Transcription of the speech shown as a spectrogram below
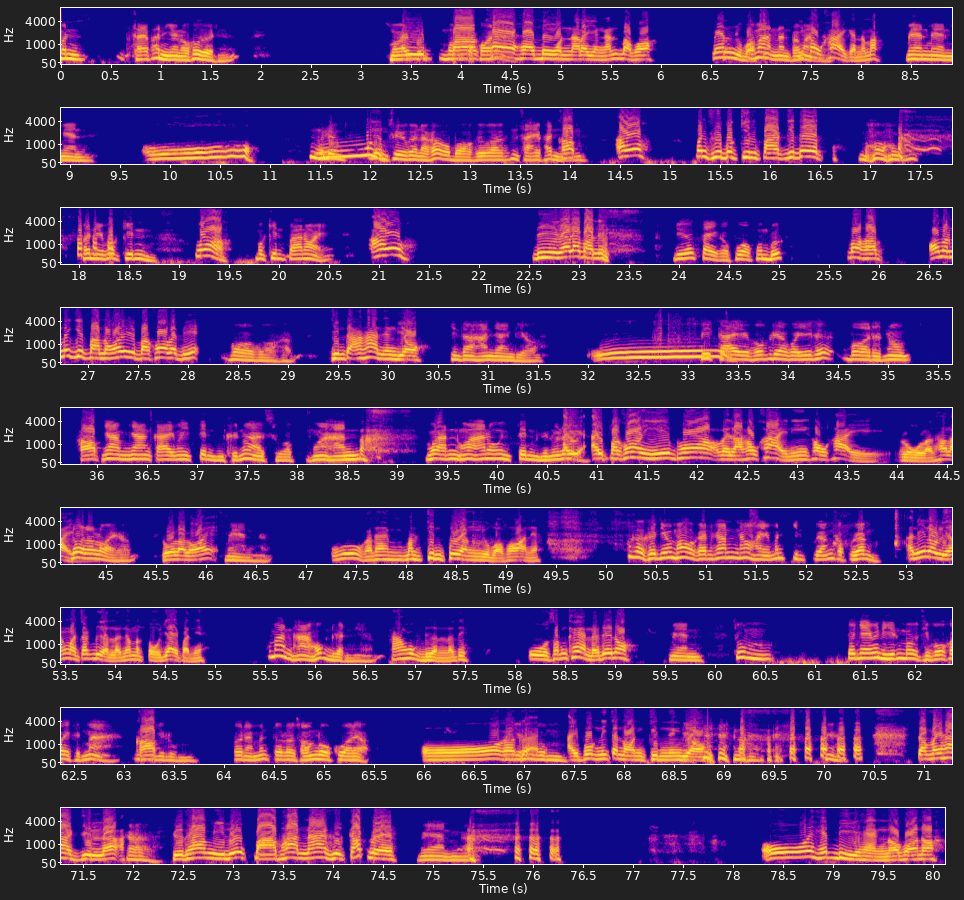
มันสายพันธุ์อิหยังเราเขาเอิ้นมันไอ้มันปลาประคอข้อนะฮอร์โมนอะไรอย่างนั้นป่ะพ่อแม่นอยู่ปบ่ระมาณนั้นประที่มาณเข้าค่ายกันนะมะแม่นแม่นแม่นโอ้ เรื่องอุ้ยเรื่องชื่อเพิ่นล่ะเขาก็บอกคือว่ามันสายพันธุ์หครัยับ งเอา มันคือบ่กินปลากินเด็ดบ่เพิ่นนี่บ่กินว่าบ่กินปลาน้อยเอา ดีแล้วละบัดนี้อยู่ตั้งแต่กับพวกมันบึกบ่ครับอ๋อมันไม่กินปลาน้อยปลาข้อแบบนี้ บ่บ่ครับ กินแต่อาหารอย่างเดียวกินแต่อาหารอย่างเดียว อู้พี่ไก่ผมเรียกไว้เถอะบ่เด้อเนาะครับ ย่ามย่างกายมันเต้นขึ้นมาสวบหัวหัน วันหัวหันมันเต้นขึ้นมาไอเลยไอปลาข้ออย่างนี้พ่อเวลาเขาค่ายนี้เขาค่ายโลละเท่าไหร่โลละร้อยครับ โลละร้อยแม่นครับโอ้ก็ได้มันกินเปลืองอยู่บ่พ่ออันเนี้ยมันก็ขึ้นอยิ้มเฮากันคันเฮาให้มันกินเปลืองกับเปลืองอันนี้เราเลี้ยงมาจักเดือนแล้วเนี่ยมันโตใหญ่ป่านนี้ประมาณ5 6เดือนนี่ครับห้าหกเดือนแล้วดิโอ้สำแค่นเลยเด้เนาะ แม่นซุ่มตัวใหญ่มันหินบ่สิบ่ค่อยขึ้นมาครับ อยู่หลุม ตัวนั้นมันตัวละ2โลกว่าแล้ว โอ้ก็คืออยู่ในหลุม ไอพวกนี้จะนอนกินอย่างเดียว จะไม่ห้ากินแล้ว ครับคือถ้ามีลูกปลาพลาดหน้าคือกลับเลย แม่นครับโอ้ยเฮ็ดดีแห่งเนาะพ่อเนาะ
